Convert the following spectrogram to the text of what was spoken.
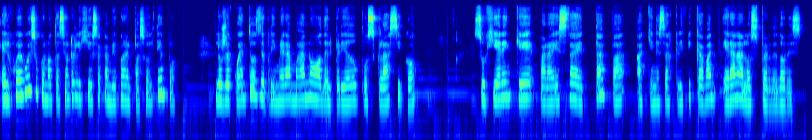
El juego y su connotación religiosa cambió con el paso del tiempo. Los recuentos de primera mano del periodo posclásico sugieren que para esta etapa a quienes sacrificaban eran a los perdedores,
